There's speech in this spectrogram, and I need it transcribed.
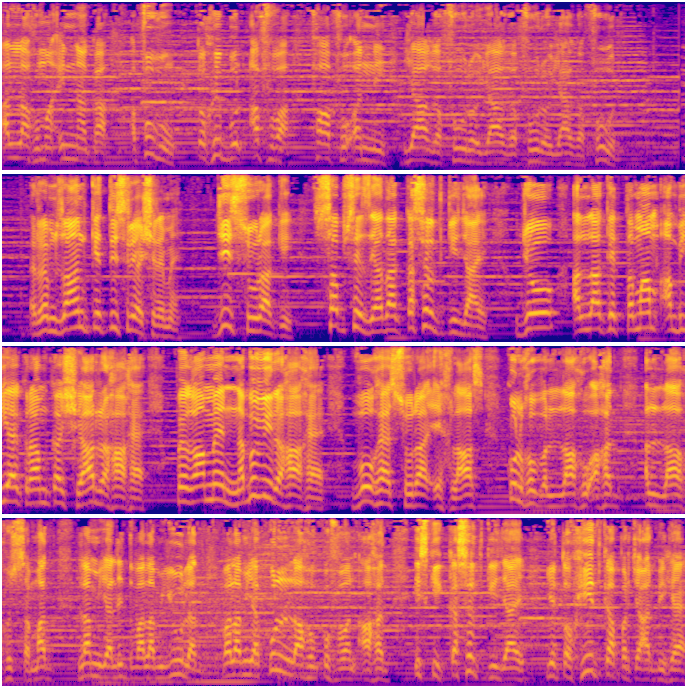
अल्लाहुम्मा इन्ना का अफू तो अफवा फाफो अन्नी, या गफूर या गफूर या गफूर। रमज़ान के तीसरे अशरे में जिस सूरा की सबसे ज़्यादा कसरत की जाए, जो अल्लाह के तमाम अम्बिया कराम का शार रहा है, पैगाम नबवी रहा है, वो है सूरा अखलास कुल अहद, अल्लाह समद, लम यलिद वलम यूलद, वलम यकुल्लाहु कुफवन अहद। इसकी कसरत की जाए, ये तोहीद का प्रचार भी है,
